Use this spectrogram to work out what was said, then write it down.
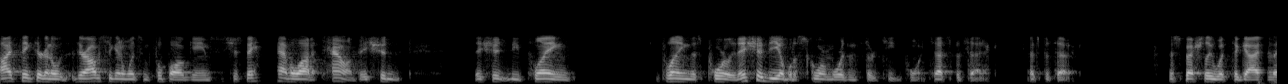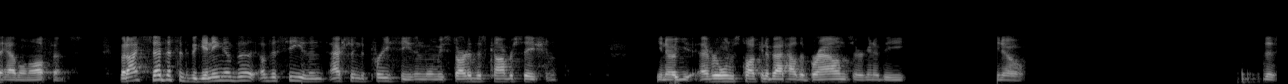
I think they're gonna they're obviously gonna win some football games. It's just they have a lot of talent. They shouldn't they shouldn't be playing playing this poorly. They should be able to score more than 13 points. That's pathetic. That's pathetic, especially with the guys they have on offense. But I said this at the beginning of the of the season, actually in the preseason when we started this conversation. You know, you, everyone was talking about how the Browns are going to be, you know, this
